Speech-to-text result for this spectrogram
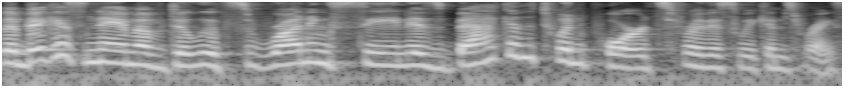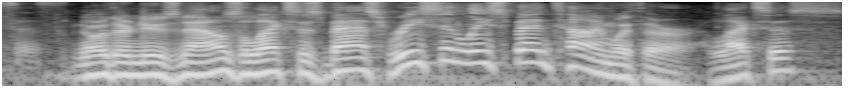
The biggest name of Duluth's running scene is back in the Twin Ports for this weekend's races. Northern News Now's Alexis Bass recently spent time with her. Alexis?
